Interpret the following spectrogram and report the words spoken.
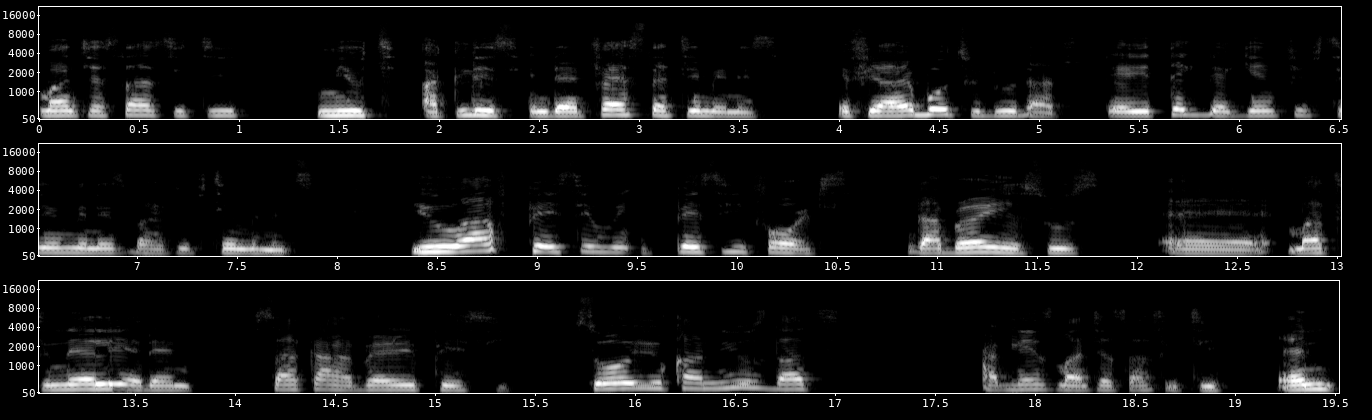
Manchester City mute at least in the first 30 minutes. If you are able to do that, then you take the game 15 minutes by 15 minutes. You have pacey, pacey forwards, Gabriel Jesus, uh, Martinelli, and then Saka are very pacey. So you can use that against Manchester City and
